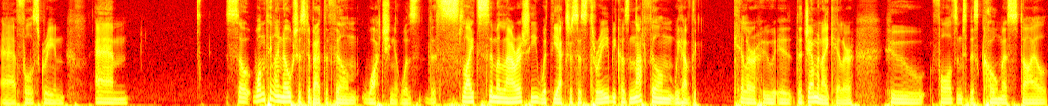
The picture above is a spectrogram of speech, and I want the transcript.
uh, full screen. Um, so one thing I noticed about the film watching it was the slight similarity with The Exorcist 3 because in that film we have the killer who is the Gemini killer who falls into this coma style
